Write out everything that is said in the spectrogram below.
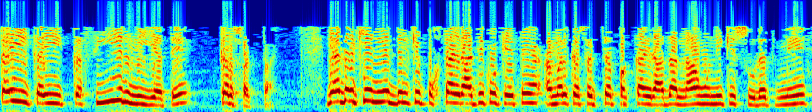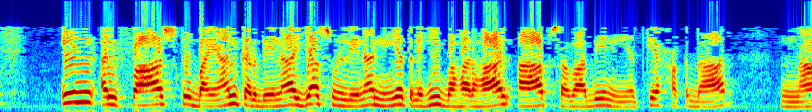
کئی کئی کثیر نیتیں کر سکتا ہے۔ یاد رکھیے، نیت دل کے پختہ ارادے کو کہتے ہیں، عمل کا سچا پکا ارادہ نہ ہونے کی صورت میں ان الفاظ کو بیان کر دینا یا سن لینا نیت نہیں، بہرحال آپ ثواب نیت کے حقدار نہ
